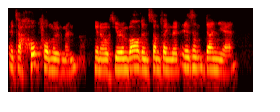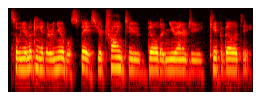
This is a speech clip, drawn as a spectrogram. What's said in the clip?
it's a hopeful movement you know you're involved in something that isn't done yet. So when you're looking at the renewable space you're trying to build a new energy capability.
